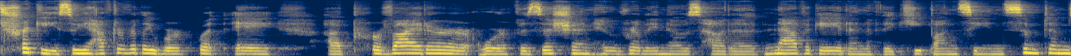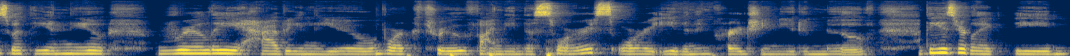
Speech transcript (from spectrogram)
tricky. So you have to really work with a, a, provider or a physician who really knows how to navigate. And if they keep on seeing symptoms within you, really having you work through finding the source or even encouraging you to move. These are like the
